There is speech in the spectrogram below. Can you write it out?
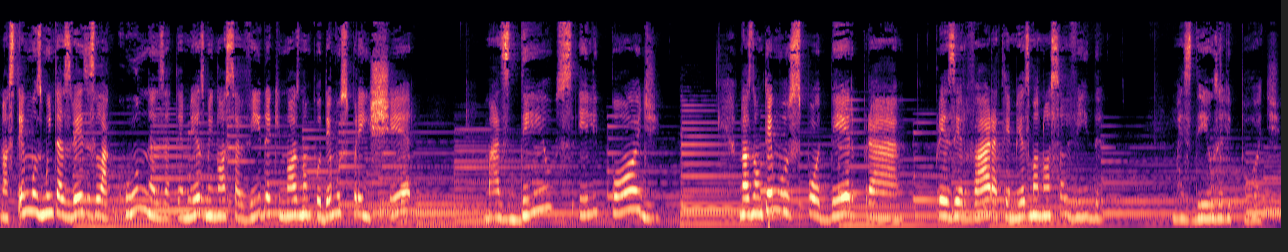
Nós temos muitas vezes lacunas, até mesmo em nossa vida, que nós não podemos preencher, mas Deus, Ele pode. Nós não temos poder para preservar até mesmo a nossa vida mas Deus ele pode.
